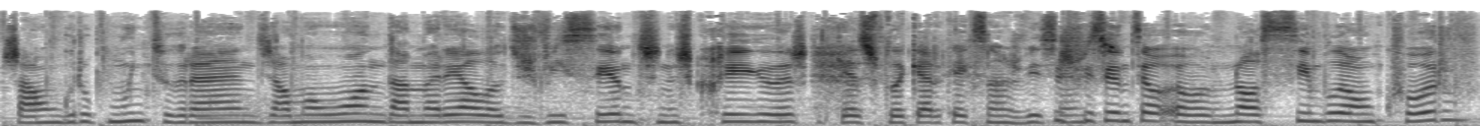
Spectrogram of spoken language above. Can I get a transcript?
Já há um grupo muito grande, já há uma onda amarela dos Vicentes nas corridas. Queres explicar o que é que são os Vicentes? Os Vicentes, é o, é o nosso símbolo é um corvo.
